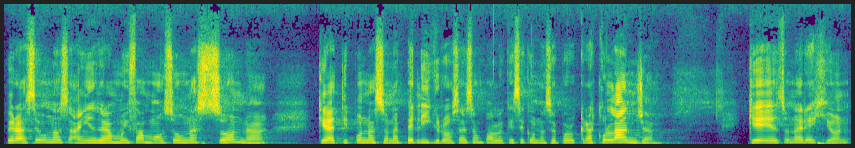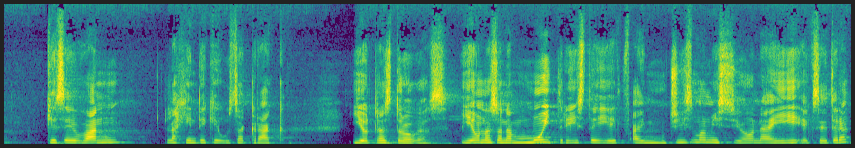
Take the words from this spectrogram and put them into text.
pero hace unos años era muy famoso una zona que era tipo una zona peligrosa de São Paulo que se conoce por Cracolândia, que es una región que se van la gente que usa crack y otras drogas. Y es una zona muy triste y hay muchísima misión ahí, etc.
